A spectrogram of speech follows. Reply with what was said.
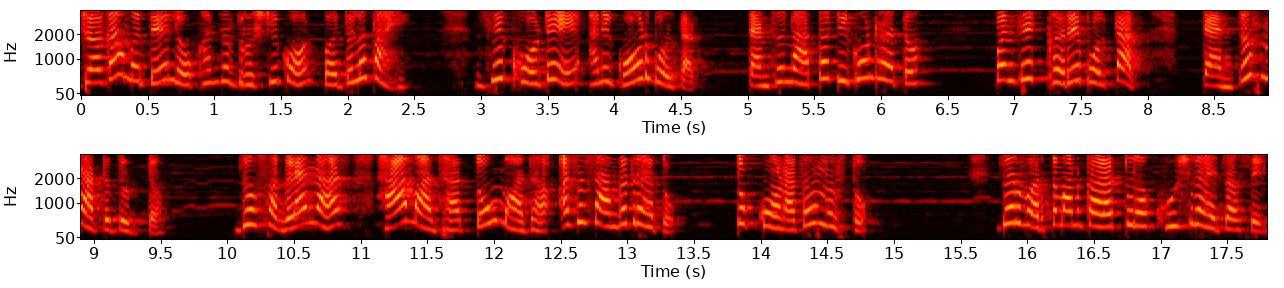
जगामध्ये लोकांचा दृष्टिकोन बदलत आहे. जे खोटे आणि गोड बोलतात त्यांचं नातं टिकून राहतं. पण जे खरे बोलतात त्यांचंच नातं तुटतं. जो सगळ्यांनाच हा माझा तो माझा असं सांगत राहतो तो कोणाचाच नसतो. जर वर्तमान काळात तुला खुश राहायचं असेल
